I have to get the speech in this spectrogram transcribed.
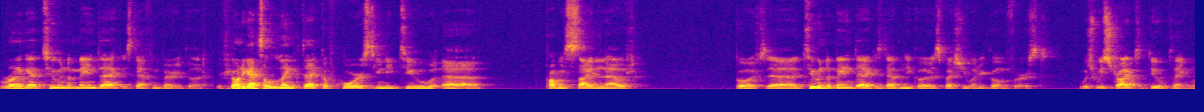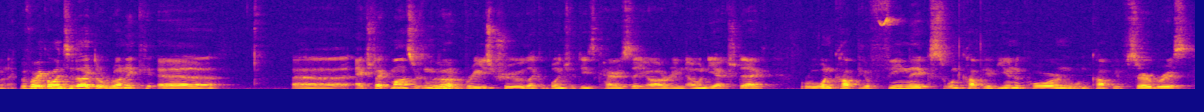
running at 2 in the main deck is definitely very good. If you're going against a Link deck, of course, you need to uh, probably side it out. But uh, 2 in the main deck is definitely good, especially when you're going first. Which we strive to do playing Runick. Before I go into like the Runick uh, uh, deck monsters. I'm going to breeze through like a bunch of these cards that you already know in the extra deck. One copy of Phoenix, one copy of Unicorn, one copy of Cerberus.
